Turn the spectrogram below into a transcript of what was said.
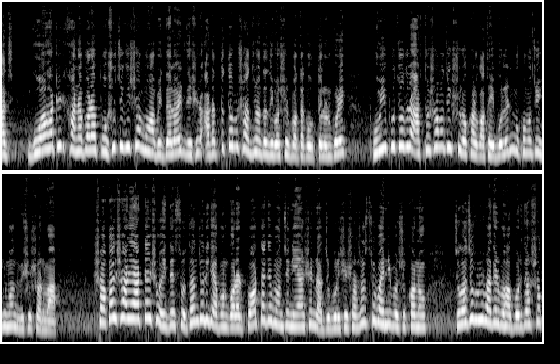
আজ গুয়াহাটির খানাপাড়া পশু চিকিৎসা মহাবিদ্যালয়ের দেশের আটাত্তরতম স্বাধীনতা দিবসের পতাকা উত্তোলন করে ভূমিপুত্রদের আর্থসামাজিক সুরক্ষার কথাই বলেন মুখ্যমন্ত্রী হিমন্ত বিশ্ব শর্মা। সকাল সাড়ে আটটায় শহীদদের শ্রদ্ধাঞ্জলি জ্ঞাপন করার পর তাকে মঞ্চে নিয়ে আসেন রাজ্য পুলিশের সশস্ত্র বাহিনীর প্রশিক্ষণ ও যোগাযোগ বিভাগের মহাপরিদর্শক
